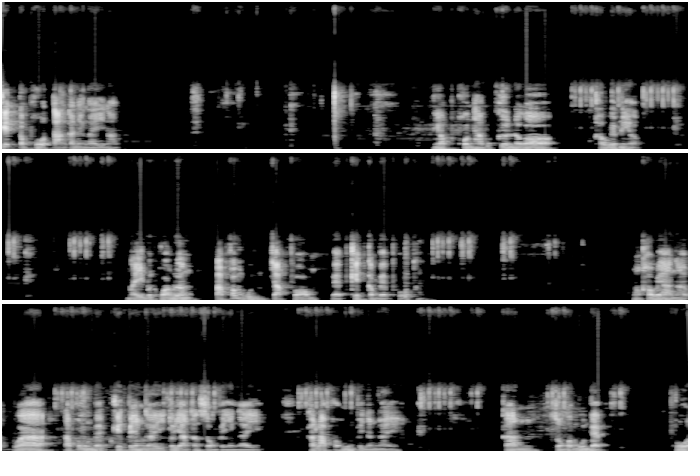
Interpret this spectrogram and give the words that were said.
get กับ post ต่างกันยังไงนะครับ นี่ครับค้นหา Google แล้วก็เข้าเว็บนี่ครับ ในบทความเรื่องรับข้อมูลจากฟอร์มแบบ get กับแบบ post ลองเข้าไปอ่านนะครับ ว่ารับข้อมูลแบบ get เป็นยังไง ตัวอย่างการส่งเป็นยังไง การรับข้อมูลเป็นยังไง การส่งข้อมูลแบบโพส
